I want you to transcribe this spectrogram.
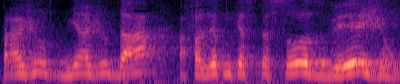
para me ajudar a fazer com que as pessoas vejam.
